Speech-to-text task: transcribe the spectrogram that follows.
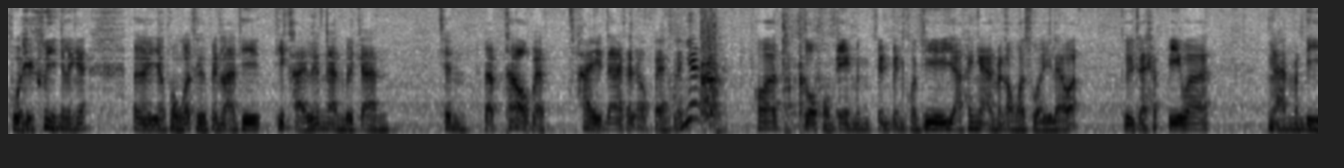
ห่วยก็มีอะไรเงี้ยเอออย่างผมก็ถือเป็นร้านที่ที่ขายเรื่องงานบริการ เช่นแบบถ้าออกแบบให้ได้ก็จะออกแบบอะไรเงี้ยเพราะว่าตัวผมเองเป็นเป็นเป็นคนที่อยากให้งานมันออกมาสวยอยู่แล้วอะคือจะแฮปปี้ว่างานมันดี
